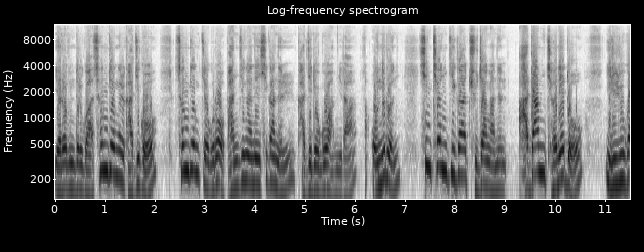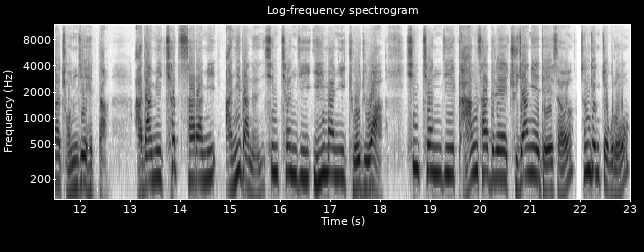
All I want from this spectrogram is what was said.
여러분들과 성경을 가지고 성경적으로 반증하는 시간을 가지려고 합니다. 오늘은 신천지가 주장하는 아담 전에도 인류가 존재했다. 아담이 첫 사람이 아니다는 신천지 이만희 교주와 신천지 강사들의 주장에 대해서 성경적으로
